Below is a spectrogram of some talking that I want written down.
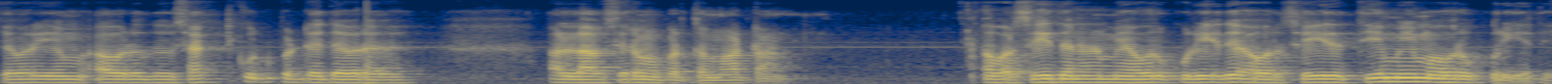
எவரையும் அவரது சக்திக்குட்பட்டே தவிர அல்லாஹ் சிரமப்படுத்த மாட்டான். அவர் செய்த நன்மை அவருக்குரியது அவர் செய்த தீமையும் அவருக்குரியது.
